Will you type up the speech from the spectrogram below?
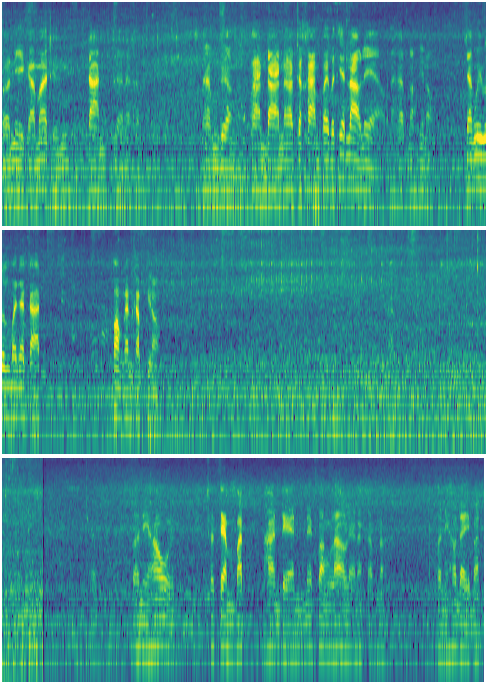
ตอนนี้ก็มาถึงด่านแล้วนะครับนำเรื่องผ่านด่านนะครับ จะข้ามไปประเทศลาวแล้วนะครับเน้องพี่น้องจังไปเบิ่งบรรยากาศพร้อมกันครับพี่น้องตอนนี้เฮาสแตมบัตรผ่านแดนในฝั่งลาวแล้วนะครับเนาะตอนนี้เฮาได้บัตร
